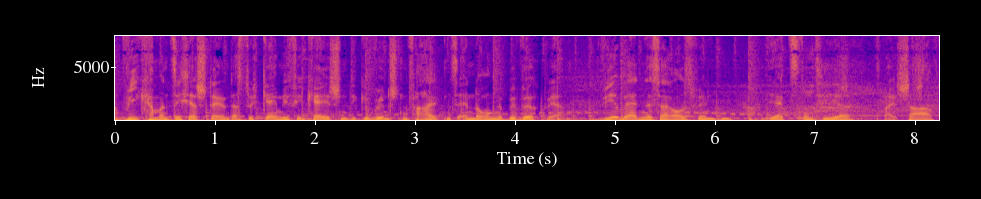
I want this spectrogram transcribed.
Und wie kann man sicherstellen, dass durch Gamification die gewünschten Verhaltensänderungen bewirkt werden? Wir werden es herausfinden, jetzt und hier bei Scharf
